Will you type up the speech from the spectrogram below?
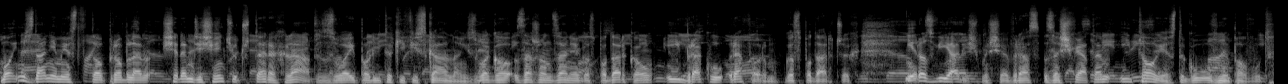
Moim zdaniem jest to problem 74 lat złej polityki fiskalnej, złego zarządzania gospodarką i braku reform gospodarczych. Nie rozwijaliśmy się wraz ze światem i to jest główny powód.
